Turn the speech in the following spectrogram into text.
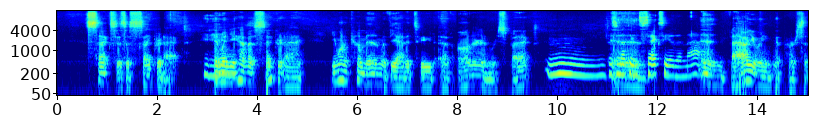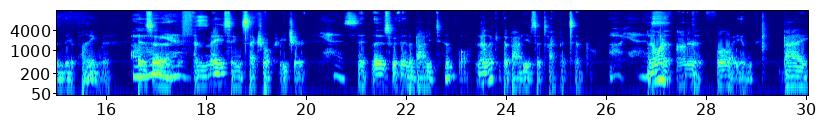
sex as a sacred act. It is. And when you have a sacred act, you want to come in with the attitude of honor and respect Mm, there's nothing sexier than that. and valuing the person you're playing with. oh, is a yes. amazing sexual creature yes. that lives within a body temple. And I look at the body as a type of temple. Oh, yes. And I want to honor it fully and by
